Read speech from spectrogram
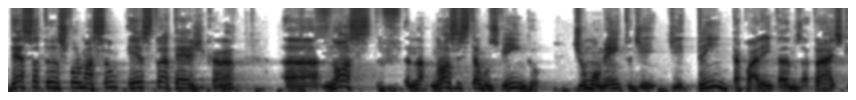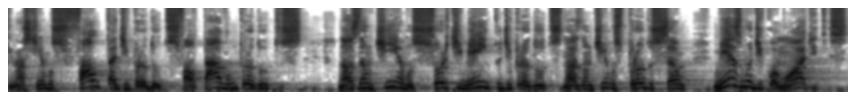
dessa transformação estratégica. Né? Uh, nós, nós estamos vindo de um momento de, de 30, 40 anos atrás que nós tínhamos falta de produtos, faltavam produtos. Nós não tínhamos sortimento de produtos, nós não tínhamos produção, mesmo de commodities.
